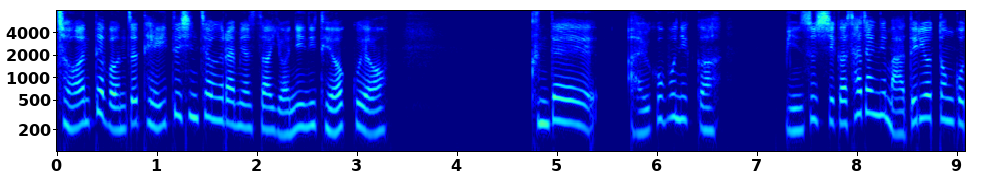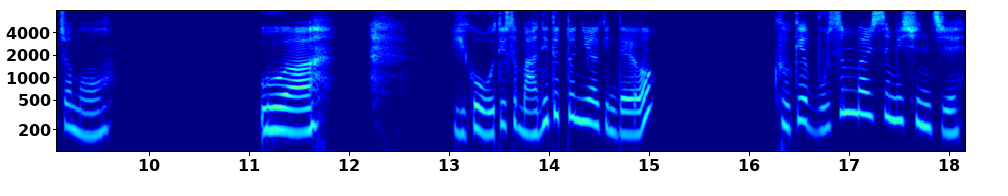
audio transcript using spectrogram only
저한테 먼저 데이트 신청을 하면서 연인이 되었고요. 근데 알고 보니까 민수 씨가 사장님 아들이었던 거죠, 뭐. 우와. 이거 어디서 많이 듣던 이야기인데요? 그게 무슨 말씀이신지.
